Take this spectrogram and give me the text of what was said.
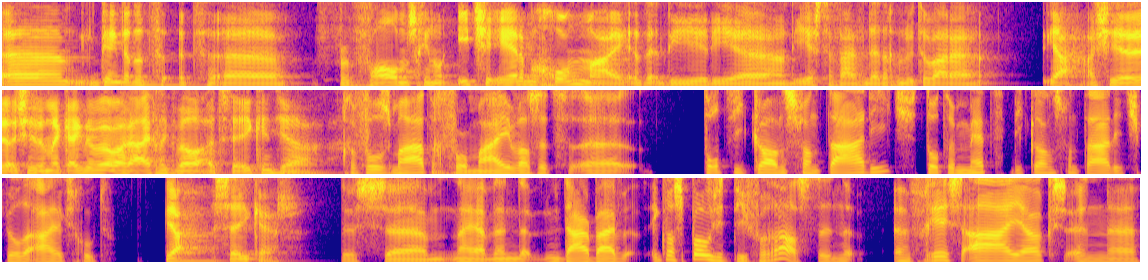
Uh, ik denk dat het, het uh, verval misschien nog ietsje eerder begon. Maar die, die, uh, die eerste 35 minuten waren... Ja, als je, als je er naar kijkt, waren eigenlijk wel uitstekend, ja. Gevoelsmatig voor mij was het uh, tot die kans van Tadic... tot en met die kans van Tadic speelde Ajax goed. Ja, zeker. Dus nou ja, dan, daarbij... Ik was positief verrast. Een, een fris Ajax, een, een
